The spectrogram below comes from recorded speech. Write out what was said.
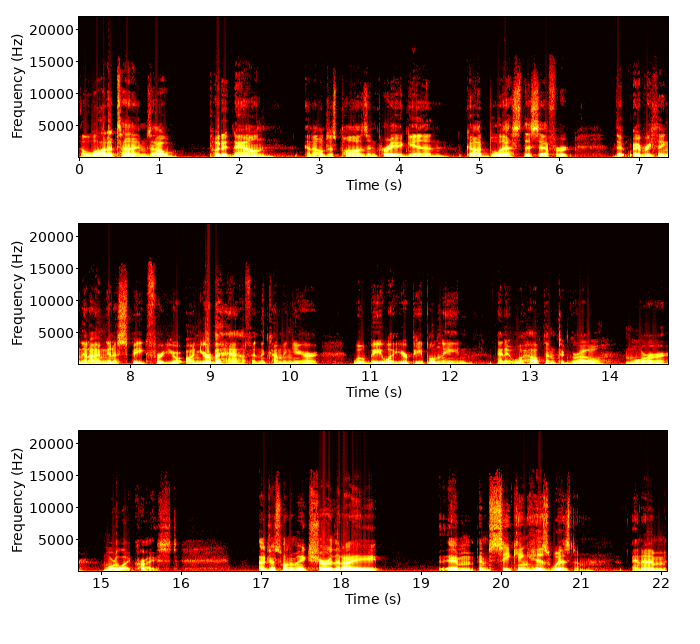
a lot of times I'll put it down and I'll just pause and pray again. God bless this effort that everything that I'm going to speak for your on your behalf in the coming year will be what your people need and it will help them to grow more more like Christ. I just want to make sure that I am am seeking his wisdom and I'm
